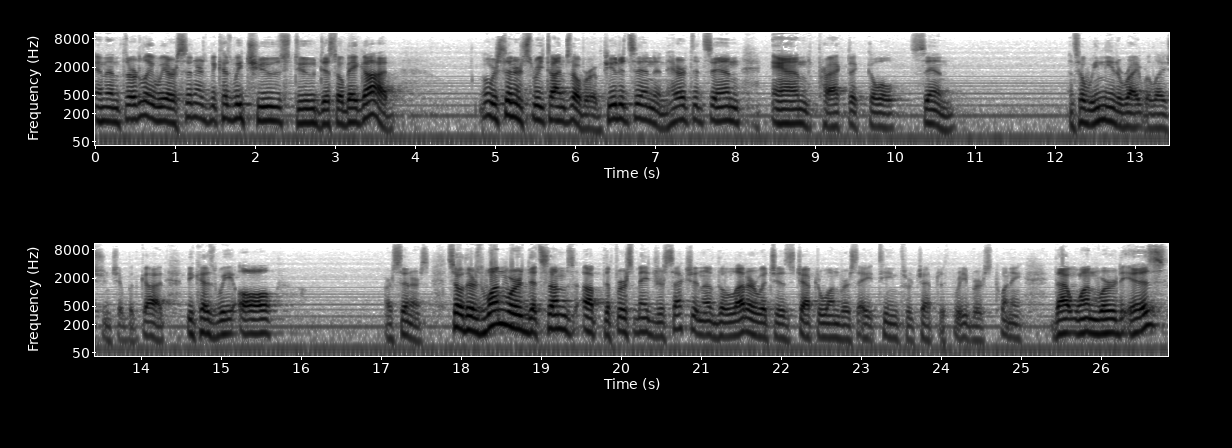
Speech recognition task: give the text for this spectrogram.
And then, thirdly, we are sinners because we choose to disobey God. We're sinners three times over imputed sin, inherited sin, and practical sin. And so we need a right relationship with God because we all are sinners. So there's one word that sums up the first major section of the letter, which is chapter 1, verse 18 through chapter 3, verse 20. That one word is.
